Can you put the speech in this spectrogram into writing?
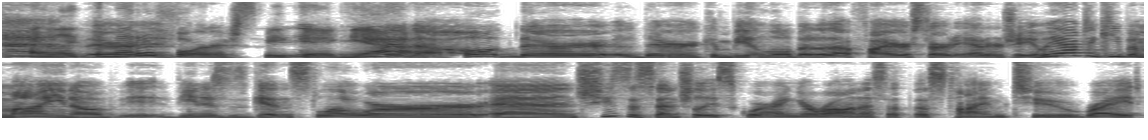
I like the metaphor is, speaking. Yeah. You know, there there can be a little bit of that fire starting energy. And we have to keep in mind, you know, Venus is getting slower and she's essentially squaring Uranus at this time too, right?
